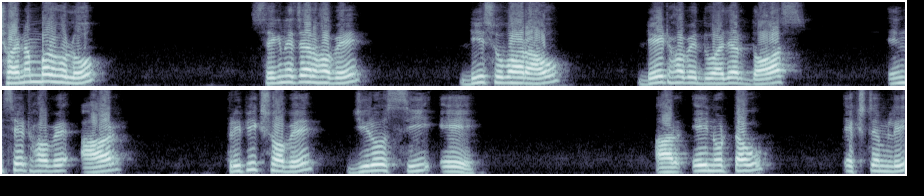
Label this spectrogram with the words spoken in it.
ছয় নম্বর হলো সিগনেচার হবে ডি সুবা রাও ডেট হবে দু দশ, ইনসেট হবে আর, প্রিফিক্স হবে জিরো সি এ। আর এই নোটটাও এক্সট্রিমলি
